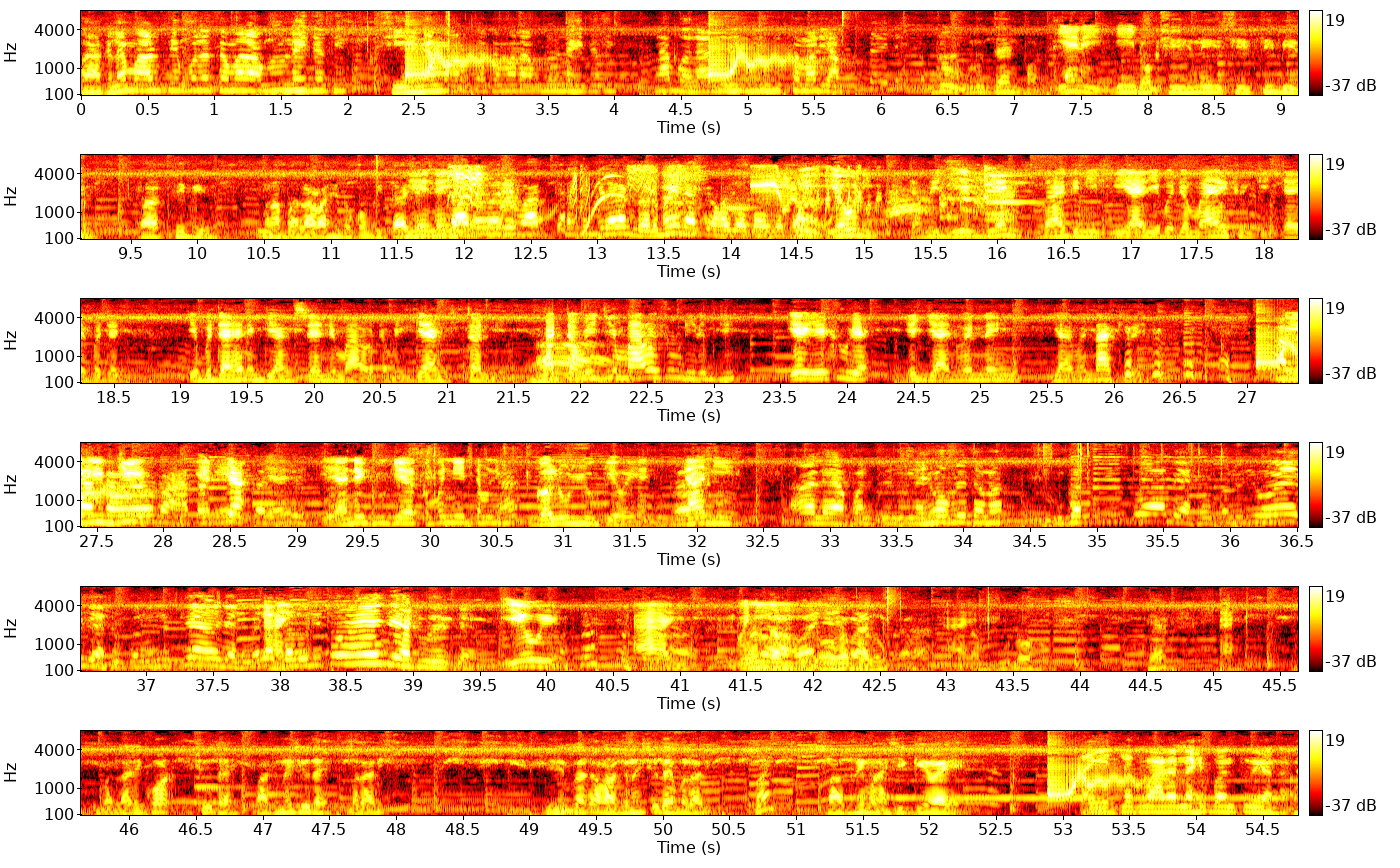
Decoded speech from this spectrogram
વાઘને મારું તે બોલે તમારે આબરૂ નહીં જતી સિંહને મારું તો તમારે આબરૂ નહીં જતી. ના બલાડું તમારી આબરૂ જાય લે. એ નહીં લોક સિંહની સિંહથી બીર વાઘથી બીર આ બલાડાથી લોકો બીતા છે. એ નહીં. કાલે વાળી વાત કરે કે બિલાડા ઘરમાં ના પીવા હોય કોઈ એવું નહીં. તમે જે જે વાઘની શિયાળ બધો મારો છું ચિત્તા એ બધા એ બધા છે ને ગેંગસ્ટર ને મારો તમે ગેંગસ્ટર ને. આ તમે જે મારો છો ને દિલીપજી એ એ શું છે એ જાનવર નહીં જાનવર નાખી કહેવાય. દિલીપજી એને શું કહેવાય ખબર નહીં તમને? ગલુડિયું કહેવાય એને. ત્યાંની આ લે પણ પેલું નહીં હોભર્યું તમે? આ બેઠું હોય બેઠું ક્યાં બેઠું? એટલે. તો અહીં બેઠું કે. એવું એ? હા. પણ. બલાડી કોણ? શું થાય? વાઘને શું થાય? બલાડી? દિલીપ કાકા વાઘને શું થાય બલાડી? વાઘની માસી કહેવાય. આ એટલે મારે નહીં બનતું એના.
